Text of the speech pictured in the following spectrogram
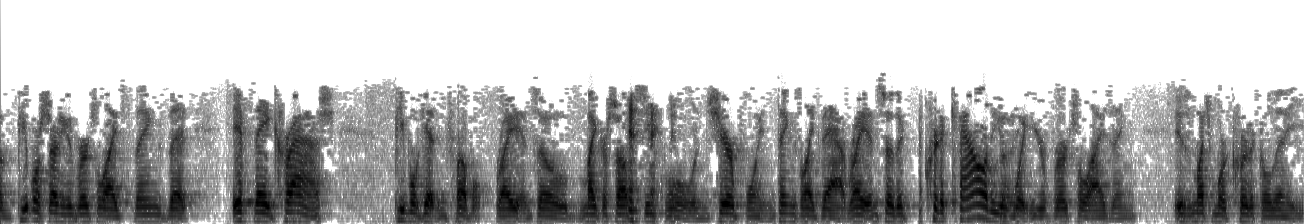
of people are starting to virtualize things that if they crash, people get in trouble, right? And so Microsoft SQL and SharePoint and things like that, right? And so the criticality of what you're virtualizing is much more critical than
